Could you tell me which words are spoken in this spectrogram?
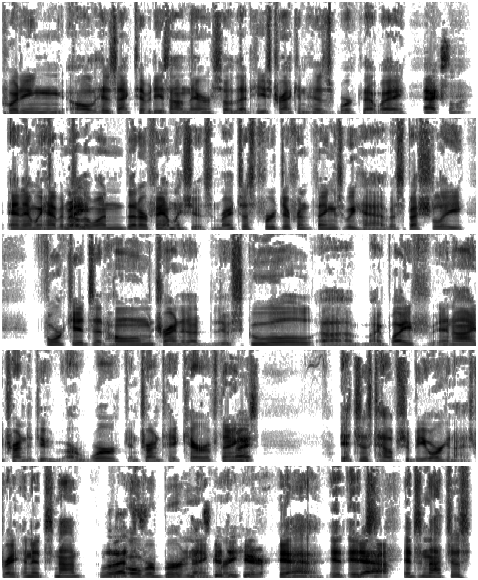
putting all his activities on there so that he's tracking his work that way. Excellent. And then we have another Great. one that our family's using, right? Just for different things we have, especially four kids at home trying to do school, uh, my wife and I trying to do our work and trying to take care of things. Right. It just helps you be organized, right? And it's not well, that's, overburdening. That's good right? to hear. Yeah, it, it's yeah. it's not just.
